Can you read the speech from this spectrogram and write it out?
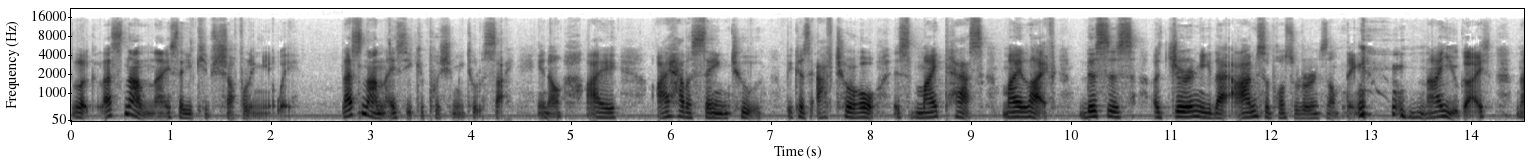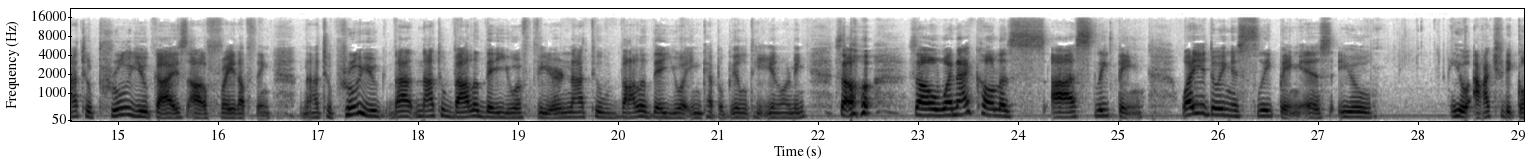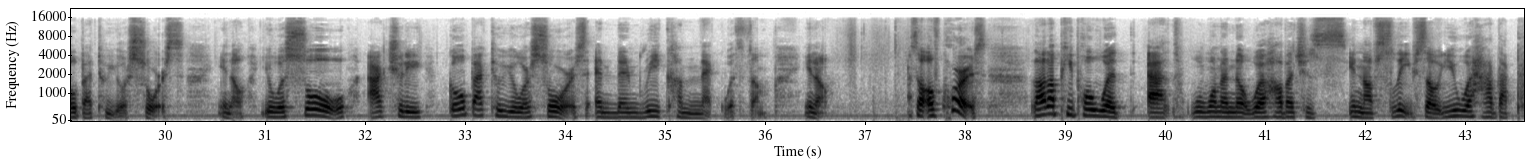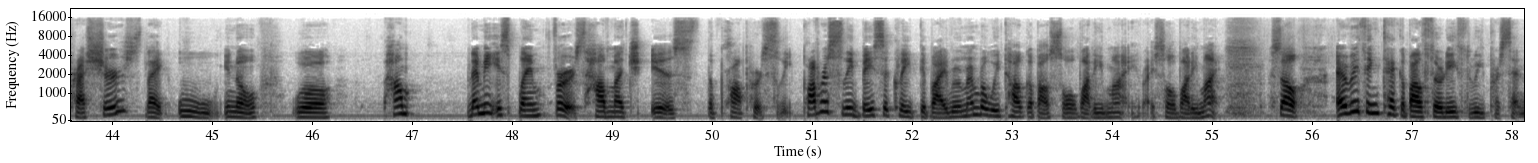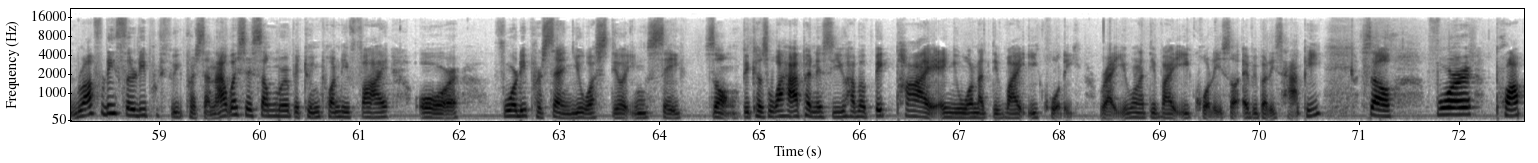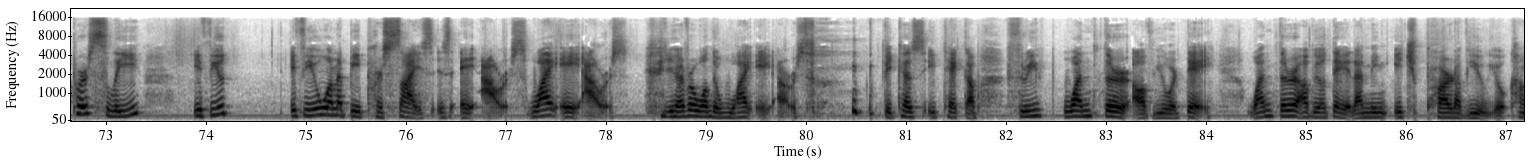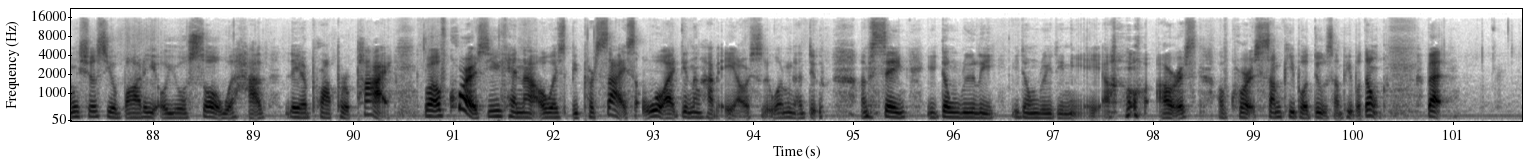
Look, that's not nice that you keep shuffling me away. That's not nice. You keep pushing me to the side. You know, I I have a saying too because after all, it's my task, my life. This is a journey that I'm supposed to learn something, not you guys. Not to prove you guys are afraid of things, not to prove you, not, not to validate your fear, not to validate your incapability. You know what I mean? So, so when I call us uh, sleeping, what you're doing is sleeping is you you actually go back to your source. You know, your soul actually go back to your source and then reconnect with them. You know, so of course, a lot of people would would want to know well how much is enough sleep. So you will have that pressures like ooh, you know, well how let me explain first how much is the proper sleep. Proper sleep basically divide. Remember we talk about soul, body, mind, right? Soul, body, mind. So everything take about 33%, roughly 33%. I would say somewhere between 25 or 40% you are still in safe zone because what happens is you have a big pie and you want to divide equally, right? You want to divide equally so everybody's happy. So for proper sleep, if you if you want to be precise, is eight hours. Why eight hours? You ever wonder why eight hours? because it take up three one third of your day one third of your day. That means each part of you, your conscious, your body, or your soul will have their proper pie. Well, of course, you cannot always be precise. Oh, I didn't have eight hours. What am I gonna do? I'm saying you don't really, you don't really need eight hours. Of course, some people do, some people don't. But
